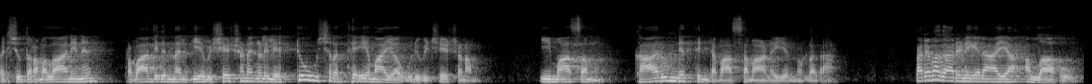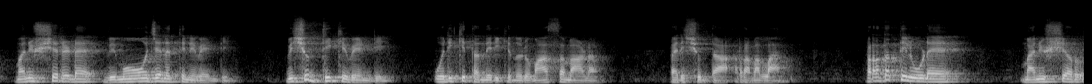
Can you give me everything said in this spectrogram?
പരിശുദ്ധ റമലാനിന് പ്രവാചകൻ നൽകിയ വിശേഷണങ്ങളിൽ ഏറ്റവും ശ്രദ്ധേയമായ ഒരു വിശേഷണം ഈ മാസം കാരുണ്യത്തിന്റെ മാസമാണ് എന്നുള്ളതാണ്. പരമകാരുണികനായ അള്ളാഹു മനുഷ്യരുടെ വിമോചനത്തിന് വേണ്ടി വിശുദ്ധിക്ക് വേണ്ടി ഒരുക്കി തന്നിരിക്കുന്ന ഒരു മാസമാണ് പരിശുദ്ധ റമലാൻ വ്രതത്തിലൂടെ മനുഷ്യർ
